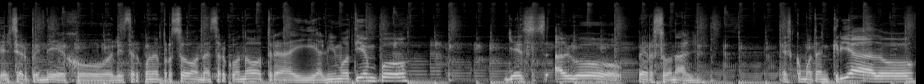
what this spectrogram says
el ser pendejo, el estar con una persona, estar con otra y al mismo tiempo ya es algo personal. Es como tan criado,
